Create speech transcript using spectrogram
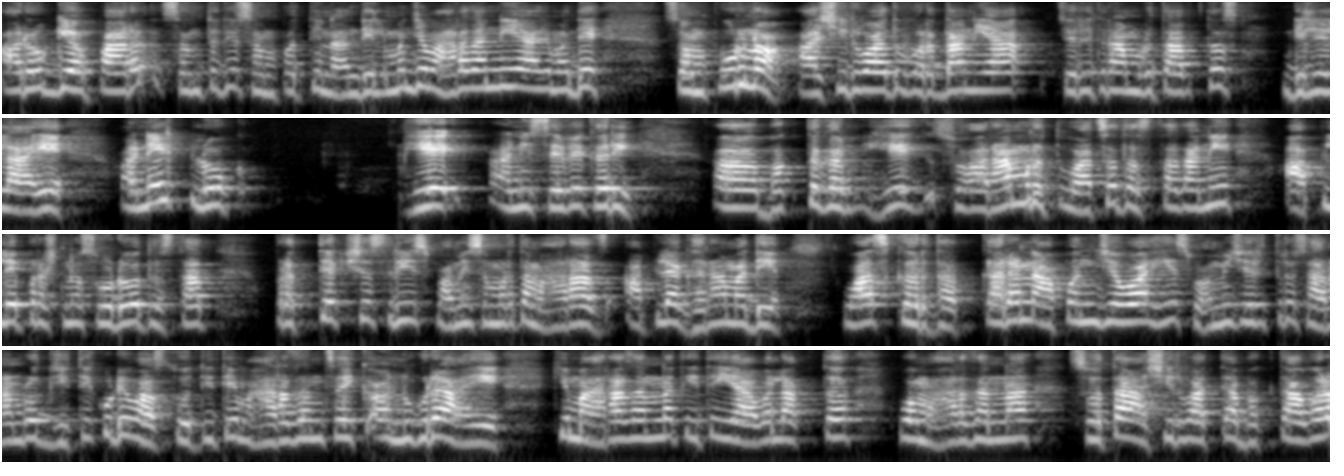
आरोग्य अपार संतती संपत्ती नांदेल. म्हणजे महाराजांनी यामध्ये संपूर्ण आशीर्वाद वरदान या चरित्रामृतातच दिलेलं आहे. अनेक लोक हे आणि सेवेकरी भक्तगण हे स्वारामृत वाचत असतात आणि आपले प्रश्न सोडवत असतात. प्रत्यक्ष श्री स्वामी समर्थ महाराज आपल्या घरामध्ये वास करतात. कारण आपण जेव्हा हे स्वामी चरित्र सारामृत जिथे कुठे वाचतो तिथे महाराजांचा एक अनुग्रह आहे की महाराजांना तिथे यावं लागतं व महाराजांना स्वतः आशीर्वाद त्या भक्तावर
